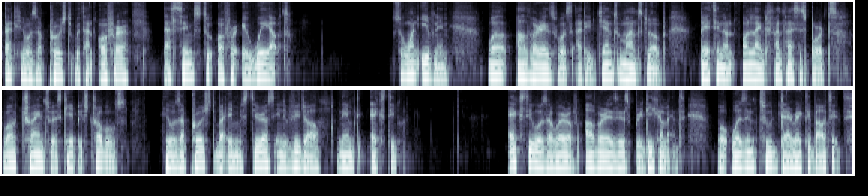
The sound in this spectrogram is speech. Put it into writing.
that he was approached with an offer that seems to offer a way out. So one evening, while Alvarez was at a gentleman's club betting on online fantasy sports while trying to escape his troubles, he was approached by a mysterious individual named XT. XT was aware of Alvarez's predicament, but wasn't too direct about it,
